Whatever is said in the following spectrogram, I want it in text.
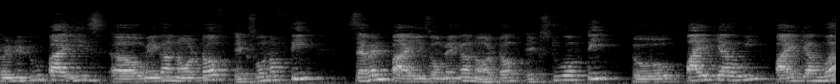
22 pi is omega naught of x one of t seven pi is omega naught of x two of t तो पाई क्या हुई? पाई क्या हुआ?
